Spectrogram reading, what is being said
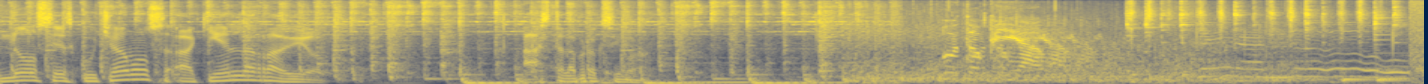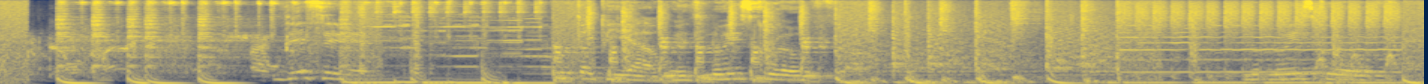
nos escuchamos aquí en la radio. Hasta la próxima. Utopia. This is Utopia with Luis Grove. Lu- Luis Grove.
